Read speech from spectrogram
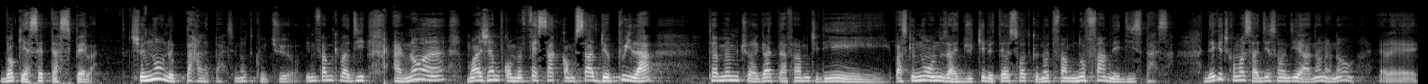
Donc il y a cet aspect-là. Chez nous, on ne parle pas, c'est notre culture. Une femme qui va dire, ah non, hein, moi j'aime qu'on me fait ça comme ça depuis là. Toi-même, tu regardes ta femme, tu dis, parce que nous, on nous a éduqués de telle sorte que notre femme, nos femmes ne disent pas ça. Dès que tu commences à dire ça, on dit, ah non, non, non, elle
